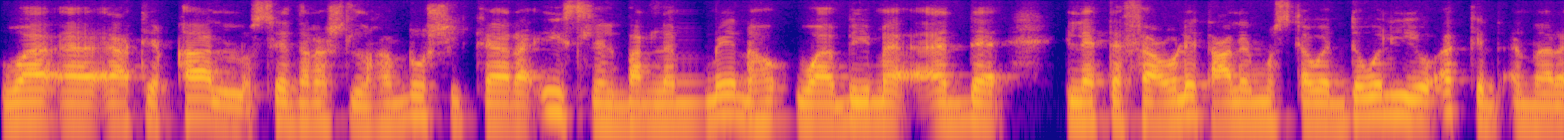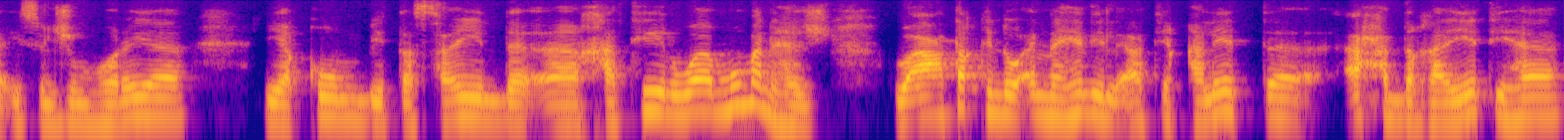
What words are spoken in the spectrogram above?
واعتقال الأستاذ راشد الغنوشي كرئيس للبرلمان وبما أدى إلى تفاعلات على المستوى الدولي يؤكد أن رئيس الجمهورية يقوم بتصعيد آه، خطير وممنهج وأعتقد أن هذه الاعتقالات آه، أحد غايتها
